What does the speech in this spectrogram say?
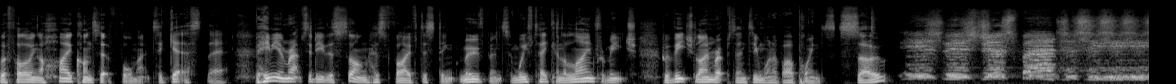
we're following a high concept format to get us there. Bohemian Rhapsody, the song, has five distinct movements, and we've taken a line from each, with each line representing one of our points. So. Is this just fantasy?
